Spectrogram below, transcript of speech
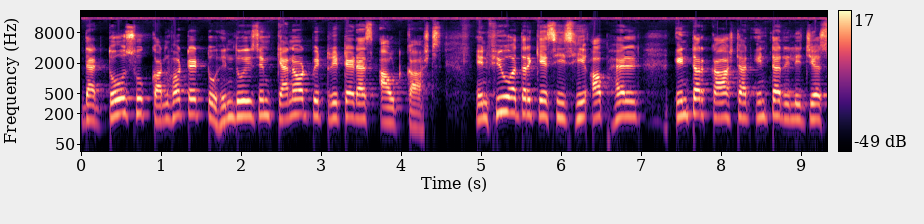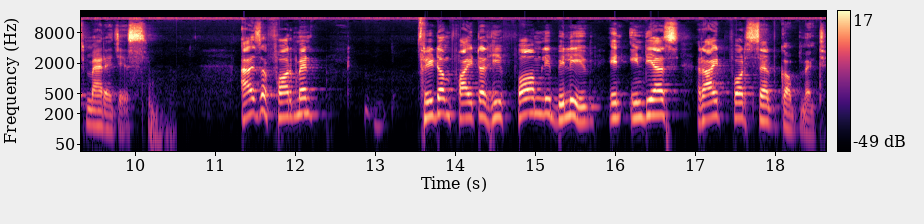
that those who converted to Hinduism cannot be treated as outcasts. In few other cases, he upheld intercaste and interreligious marriages. As a fervent freedom fighter, he firmly believed in India's right for self government.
